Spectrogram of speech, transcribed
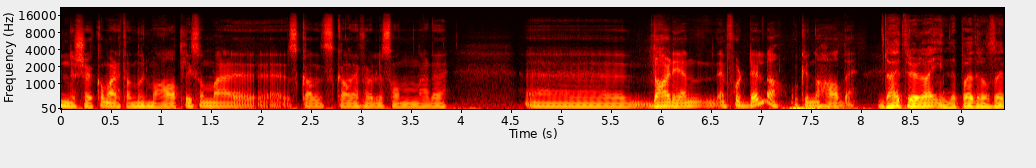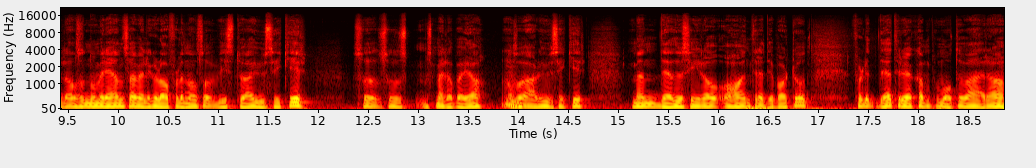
undersøke om er dette normalt. Liksom, er, skal, skal jeg føle sånn? Er det eh, Da er det en, en fordel da, å kunne ha det. Der tror jeg du er inne på et. Altså, nummer én så er jeg veldig glad for den. Altså, hvis du er usikker, så, så smell opp øya. Altså, er du usikker. Men det du sier, å, å ha en tredjepart, for det, det tror jeg kan på en måte være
